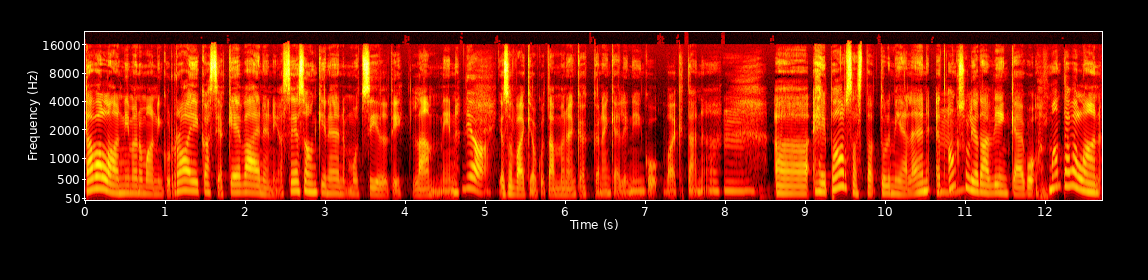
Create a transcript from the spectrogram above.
Tavallaan nimenomaan niinku raikas ja keväinen ja sesonkinen, mutta silti lämmin. Joo. Jos on vaikka joku tämmöinen kökkönen keli niin kuin vaikka tänään. Mm. Uh, hei, Parsasta tuli mieleen, että mm. onko sulla jotain vinkkejä, kun mä oon tavallaan,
